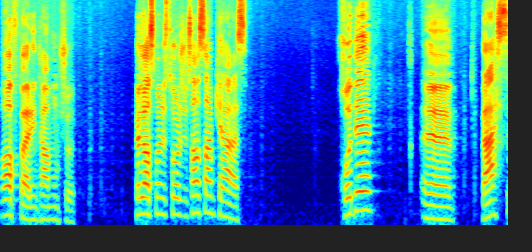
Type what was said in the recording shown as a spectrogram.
آفرین تموم شد. پلاسمونیس تورژسانس هم که هست. خود بحث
